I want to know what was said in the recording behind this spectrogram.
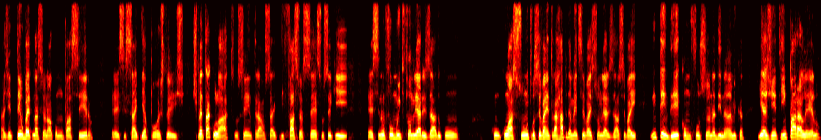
A gente tem o Bet Nacional como um parceiro, é esse site de apostas espetacular. Se você entrar, um site de fácil acesso, você que, é, se não for muito familiarizado com, com, com o assunto, você vai entrar rapidamente, você vai se familiarizar, você vai entender como funciona a dinâmica. E a gente, em paralelo,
